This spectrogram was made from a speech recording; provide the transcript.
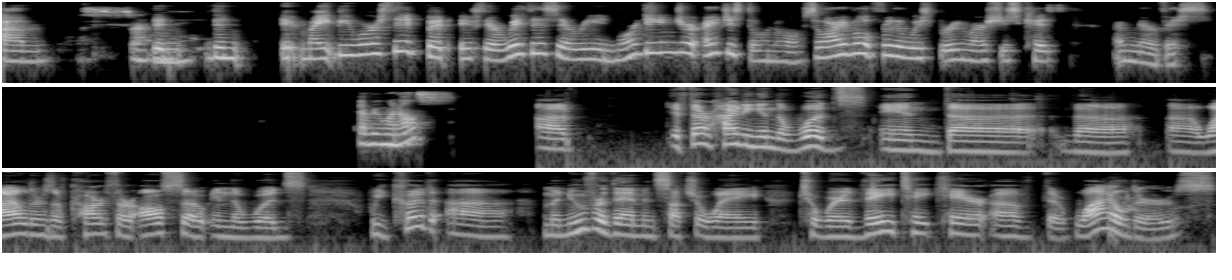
um Certainly. then then it might be worth it. But if they're with us, are we in more danger? I just don't know. So I vote for the Whispering Marshes because I'm nervous. Everyone else? uh, if they're hiding in the woods and uh, the uh, Wilders of Karth are also in the woods, we could uh, maneuver them in such a way to where they take care of the Wilders,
